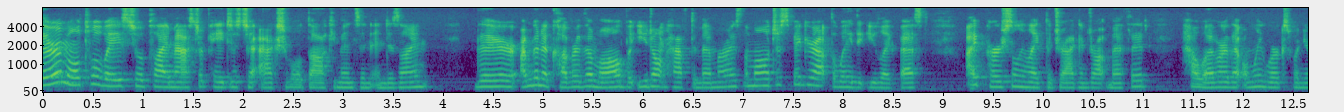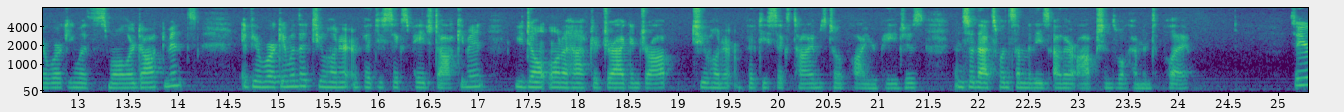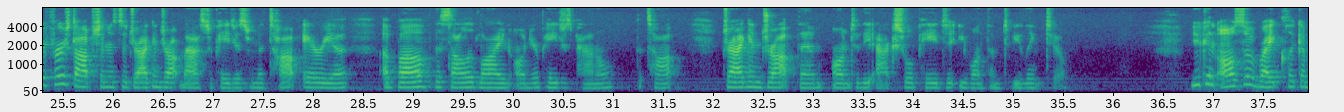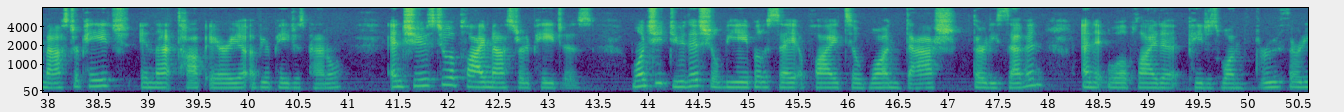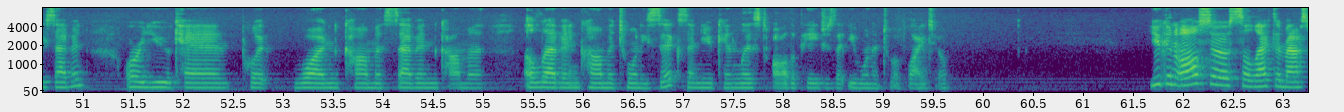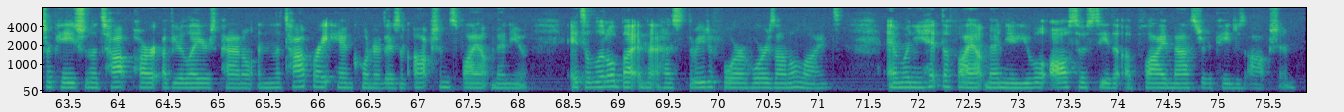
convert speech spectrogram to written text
There are multiple ways to apply master pages to actual documents in InDesign. There, I'm going to cover them all, but you don't have to memorize them all. Just figure out the way that you like best. I personally like the drag and drop method. However, that only works when you're working with smaller documents. If you're working with a 256 page document, you don't want to have to drag and drop 256 times to apply your pages, and so that's when some of these other options will come into play. So your first option is to drag and drop master pages from the top area above the solid line on your pages panel, the top, drag and drop them onto the actual page that you want them to be linked to. You can also right click a master page in that top area of your pages panel and choose to apply master to pages. Once you do this, you'll be able to say apply to 1-37 and it will apply to pages 1 through 37 or you can put 1 comma 7 comma 11 comma 26 and you can list all the pages that you want it to apply to. You can also select a master page from the top part of your layers panel and in the top right hand corner there's an options flyout menu. It's a little button that has three to four horizontal lines and when you hit the flyout menu you will also see the apply master to pages option.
